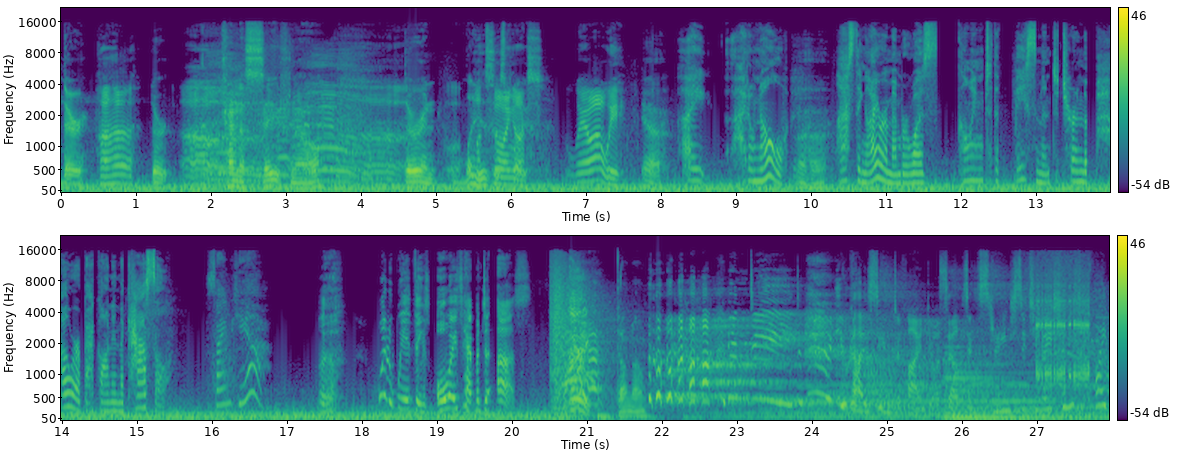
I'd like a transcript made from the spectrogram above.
They're they're kind of safe now. They're in. What is What's this going place? on? Where are we? Yeah. I. I don't know. Uh huh. Last thing I remember was going to the basement to turn the power back on in the castle. Same here. Ugh. Why do weird things always happen to us? Don't know. Indeed! You guys seem to find yourselves in strange situations quite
